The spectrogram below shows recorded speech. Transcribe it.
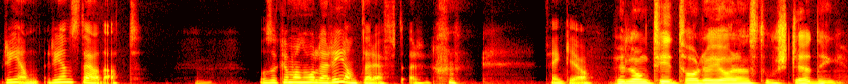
ren, renstädat. Och så kan man hålla rent därefter, tänker jag. Hur lång tid tar det att göra en storstädning?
